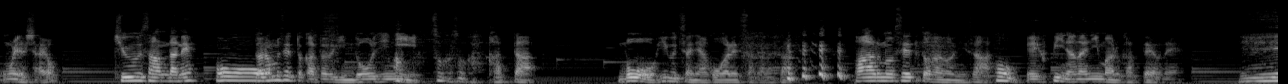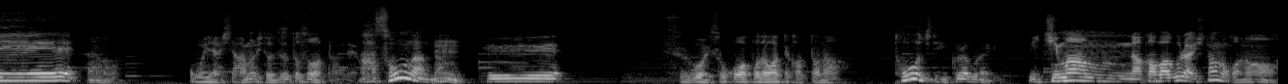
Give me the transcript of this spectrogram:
思い出したよ。中3だね。おドラムセット買った時に同時にそうかそうか。買った某樋口さんに憧れてたからさ パールのセットなのにさほ FP720 買ったよね、う。ええうん、思い出したあの人ずっとそうだったんだよ、あ、そうなんだ。うん、へえ。すごいそこはこだわって買ったな当時でいくらぐらい？1万半ばぐらいしたのかな。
